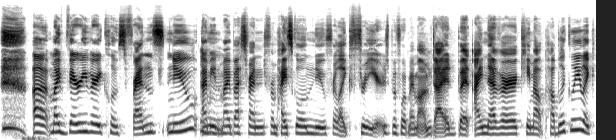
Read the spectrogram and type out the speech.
uh, my very, very close friends knew. I mean, my best friend from high school knew for like three years before my mom died, but I never came out publicly, like,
